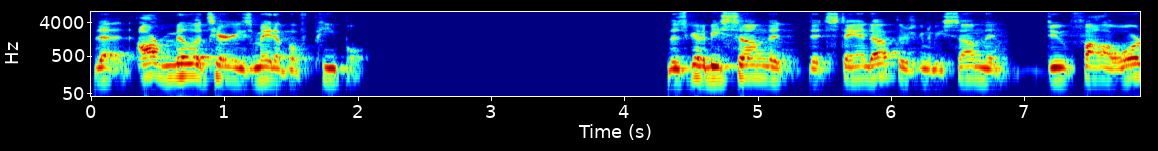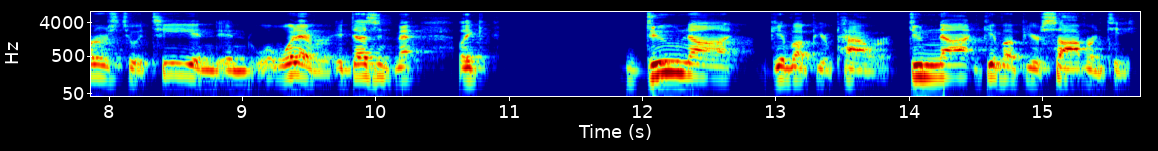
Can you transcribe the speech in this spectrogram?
the, our military is made up of people. There's going to be some that that stand up. There's going to be some that do follow orders to a T and and whatever. It doesn't matter. Like, do not give up your power. Do not give up your sovereignty.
